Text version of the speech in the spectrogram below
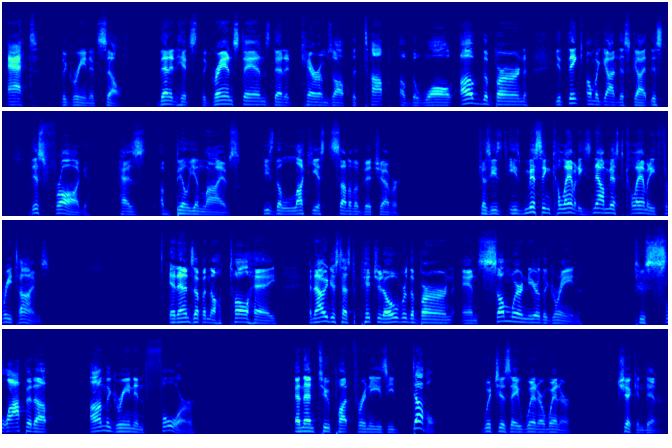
at the green itself. Then it hits the grandstands. Then it caroms off the top of the wall of the burn. You think, oh my God, this guy, this this frog has a billion lives. He's the luckiest son of a bitch ever. Because he's he's missing calamity. He's now missed calamity three times. It ends up in the tall hay, and now he just has to pitch it over the burn and somewhere near the green to slop it up on the green in four, and then two putt for an easy double, which is a winner winner chicken dinner.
